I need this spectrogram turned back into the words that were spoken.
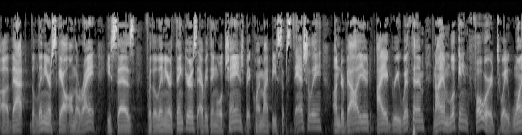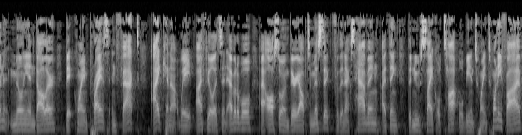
uh, that the linear scale on the right, he says for the linear thinkers, everything will change. Bitcoin might be substantially undervalued. I agree with him, and I am looking forward to a one million dollar Bitcoin price. In fact, I cannot wait. I feel it's inevitable. I also am very optimistic for the next halving. I think the new cycle top will be in 2025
